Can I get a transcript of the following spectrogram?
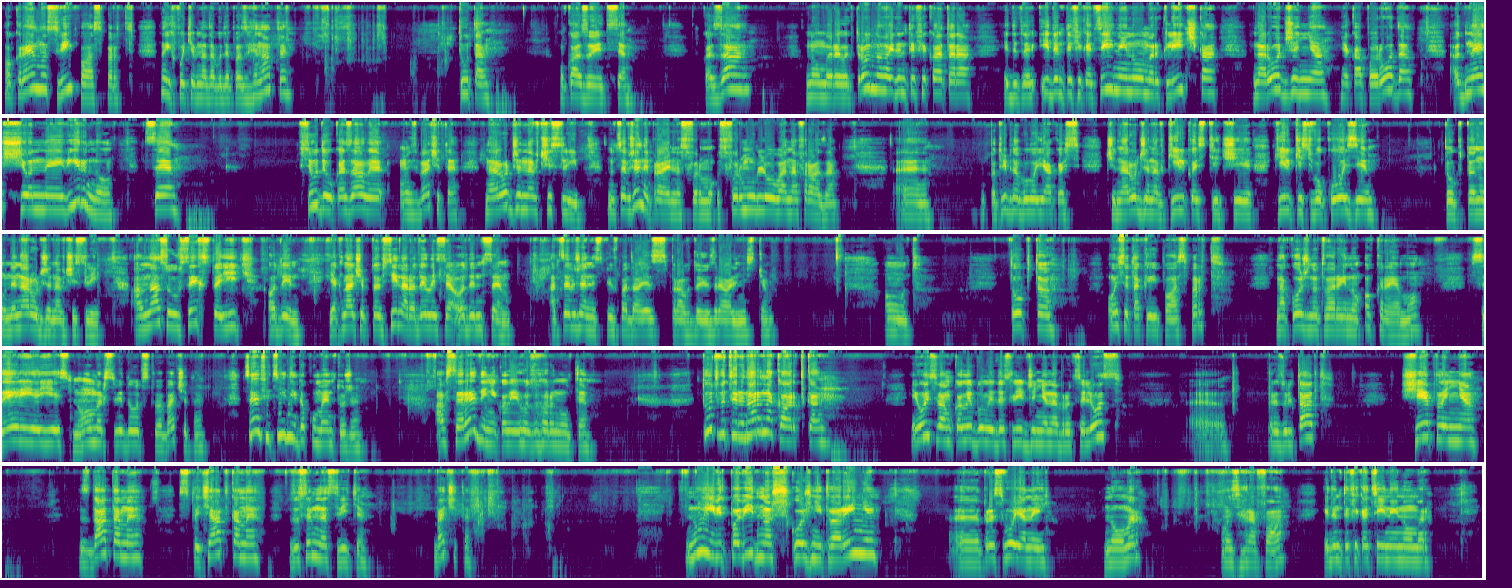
окремо свій паспорт. Ну, їх потім треба буде позгинати. Тут указується коза, номер електронного ідентифікатора, ідентифікаційний номер, клічка, народження, яка порода. Одне, що невірно, це всюди указали, ось бачите, народжена в числі. Ну, це вже неправильно сформу, сформульована фраза. Е, потрібно було якось чи народжена в кількості, чи кількість в окозі. Тобто, ну, не народжена в числі. А в нас у всіх стоїть один, як начебто всі народилися одинцем. А це вже не співпадає з правдою, з реальністю. От. Тобто, ось отакий паспорт. На кожну тварину окремо. Серія є, номер свідоцтва, бачите? Це офіційний документ уже. А всередині, коли його згорнути, тут ветеринарна картка. І ось вам, коли були дослідження на бруцельоз, е, результат щеплення з датами, з печатками, з усім на світі. Бачите? Ну і відповідно ж кожній тварині е, присвоєний номер. Ось графа, ідентифікаційний номер.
